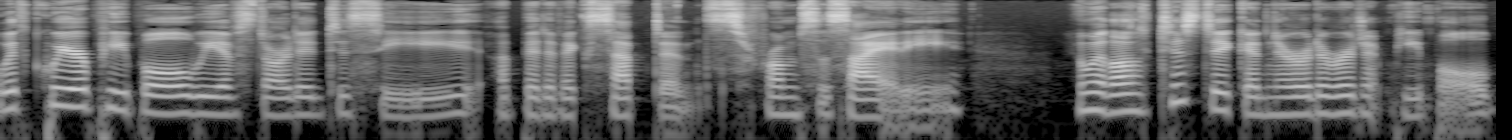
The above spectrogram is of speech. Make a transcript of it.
with queer people, we have started to see a bit of acceptance from society. And with autistic and neurodivergent people,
